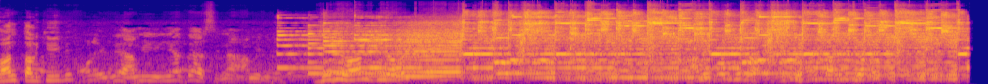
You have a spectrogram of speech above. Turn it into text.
হন তাহলে কি হইবে আমি ইয়াতে আসছি না আমি না যদি হন কি হবে আমি বলব না যদি হন তাহলে কি হবে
